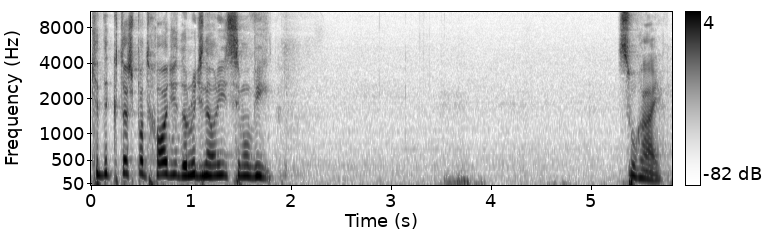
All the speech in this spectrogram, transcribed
kiedy ktoś podchodzi do ludzi na ulicy i mówi: Słuchaj,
